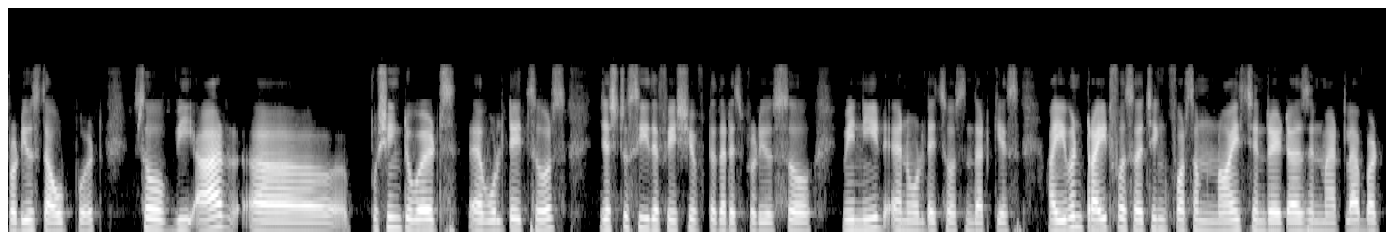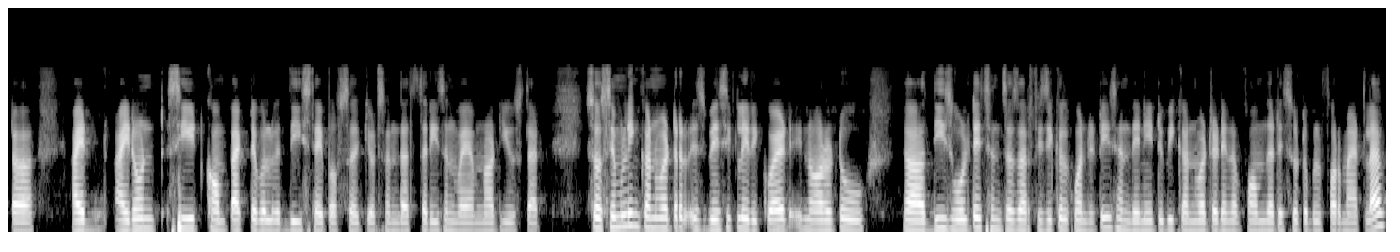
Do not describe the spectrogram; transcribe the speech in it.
produce the output. So we are pushing towards a voltage source just to see the phase shift that is produced. So we need an voltage source in that case. I even tried for searching for some noise generators in MATLAB but uh, I, I don't see it compatible with these type of circuits and that's the reason why I'm not used that. So Simulink converter is basically required in order to uh, these voltage sensors are physical quantities and they need to be converted in a form that is suitable for MATLAB.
